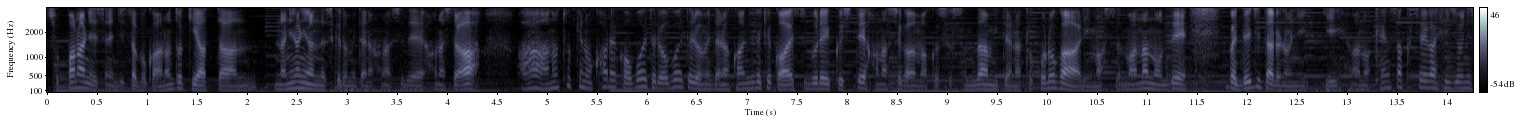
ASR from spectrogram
初っ端にですね実は僕あの時あった何々なんですけどみたいな話で話したらあああの時の彼か覚えてる覚えてるよみたいな感じで結構アイスブレイクして話がうまく進んだみたいなところがあります、まあ、なのでやっぱりデジタルの日記あの検索性が非常に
